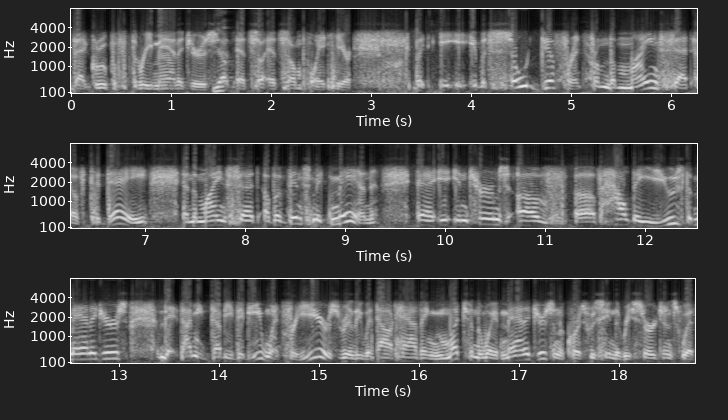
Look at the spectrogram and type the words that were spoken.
that group of three managers Yep. at, at, at some point here. But it, it was so different from the mindset of today and the mindset of a Vince McMahon uh, in terms of, of how they use the managers. They, I mean, WWE went for years really without having much in the way of managers, and of course we've seen the resurgence with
